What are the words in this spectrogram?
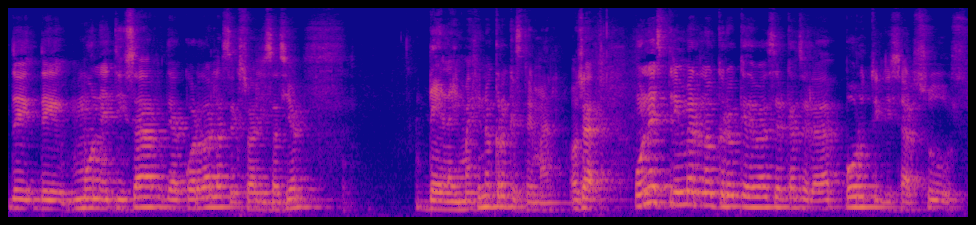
de, de monetizar de acuerdo a la sexualización de la imagen, no creo que esté mal. O sea, una streamer no creo que deba ser cancelada por utilizar sus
